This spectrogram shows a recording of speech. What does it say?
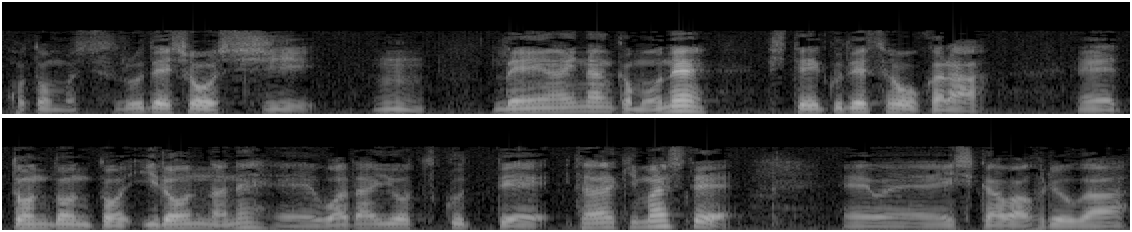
こともするでしょうし、うん、恋愛なんかもね、していくでしょうから、えー、どんどんといろんなね、え、話題を作っていただきまして、えー、石川不良が、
